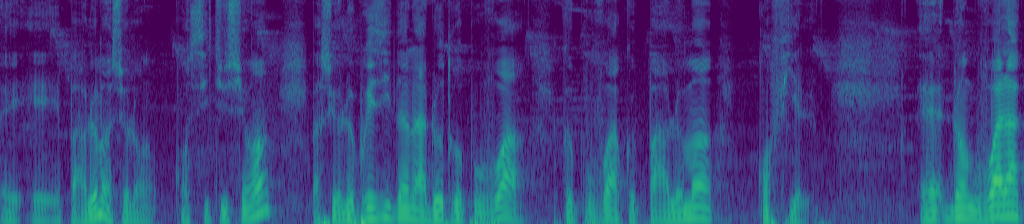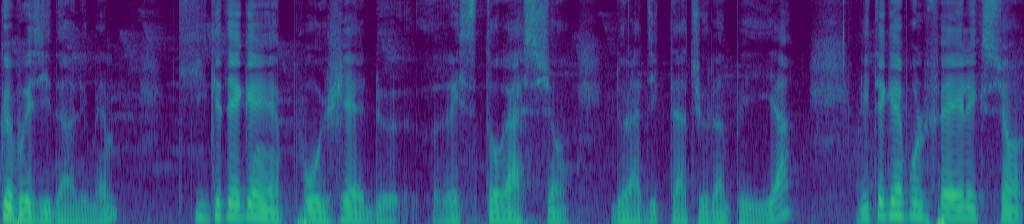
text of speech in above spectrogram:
et, Parlement selon la Constitution, parce que le président n'a d'autres pouvoirs que pouvoir que le Parlement confie. Euh, donc voilà que le président lui-même, qui, était un projet de restauration de la dictature dans le pays, il était pour le faire élection,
